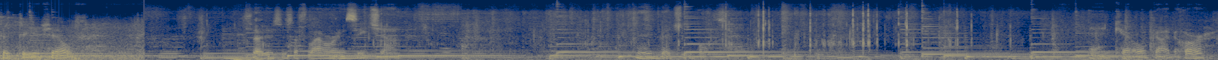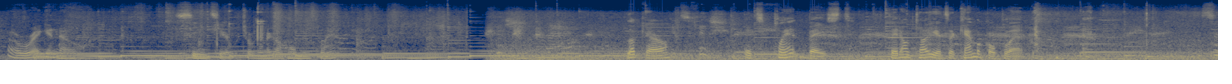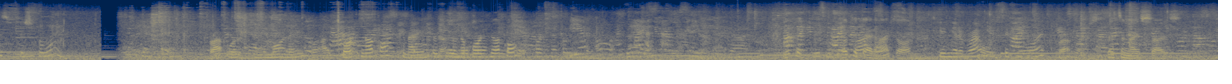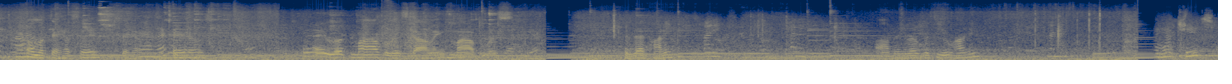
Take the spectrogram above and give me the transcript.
Good to your shelf. So this is a flower and seed shop. And vegetables. And Carol got our oregano seeds here, which we're gonna go home and plant. Look, Carol, It's fish. it's plant-based. They don't tell you it's a chemical plant. This is fish fillet. Bratwurst in the morning. Uh, pork knuckle? Can I interest you in a pork knuckle? Look at, look at that hot dog. You can get a bratwurst if you want. Bratwurst. That's a nice size. Oh, look, they have fish. They have potatoes. They look marvelous, darling. Marvelous. Is that honey? Honey. I'm in love with you, honey. They have cheese.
